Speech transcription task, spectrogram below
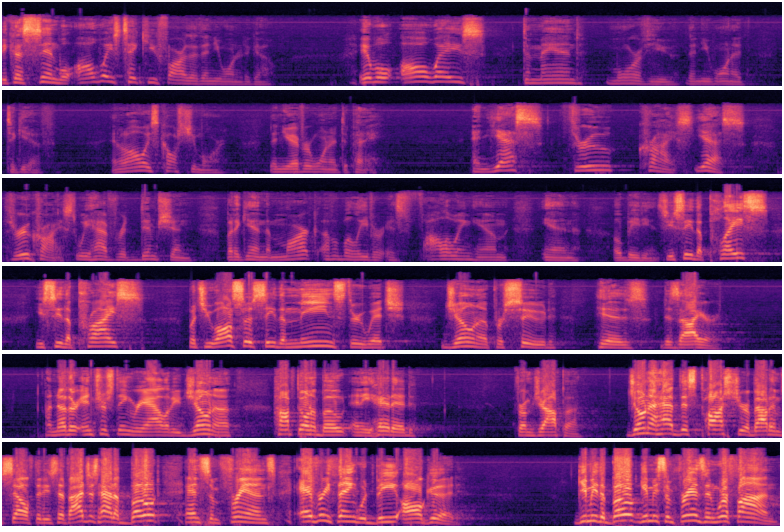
Because sin will always take you farther than you wanted to go. It will always demand more of you than you wanted to give. And it'll always cost you more than you ever wanted to pay. And yes, through Christ, yes, through Christ, we have redemption. But again, the mark of a believer is following him in obedience. You see the place, you see the price, but you also see the means through which Jonah pursued his desire. Another interesting reality Jonah hopped on a boat and he headed from Joppa. Jonah had this posture about himself that he said, If I just had a boat and some friends, everything would be all good. Give me the boat, give me some friends, and we're fine.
